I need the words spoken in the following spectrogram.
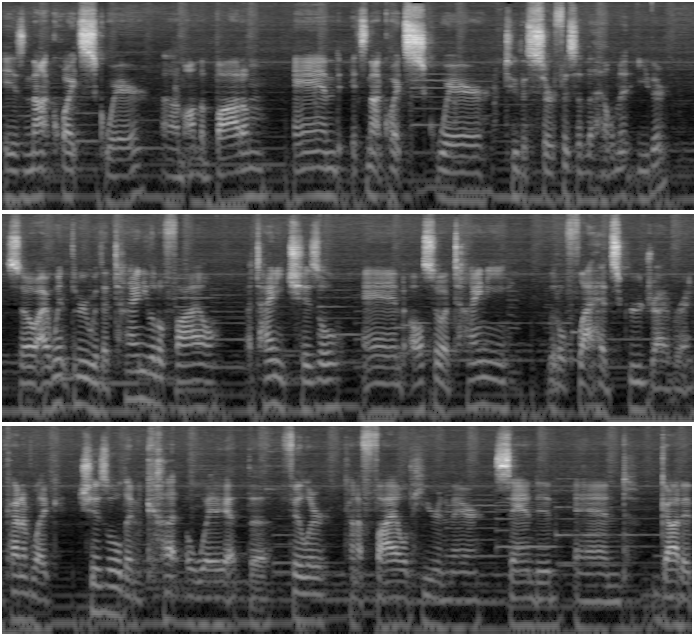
is not quite square um, on the bottom and it's not quite square to the surface of the helmet either. So I went through with a tiny little file, a tiny chisel, and also a tiny little flathead screwdriver and kind of like chiseled and cut away at the filler, kind of filed here and there, sanded, and got it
